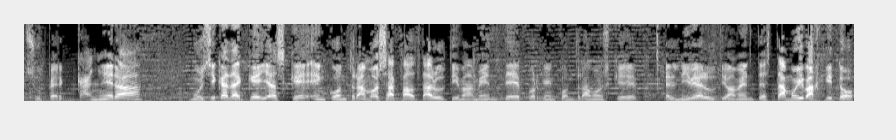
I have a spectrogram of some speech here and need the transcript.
super cañera, música de aquellas que encontramos a faltar últimamente porque encontramos que el nivel últimamente está muy bajito,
